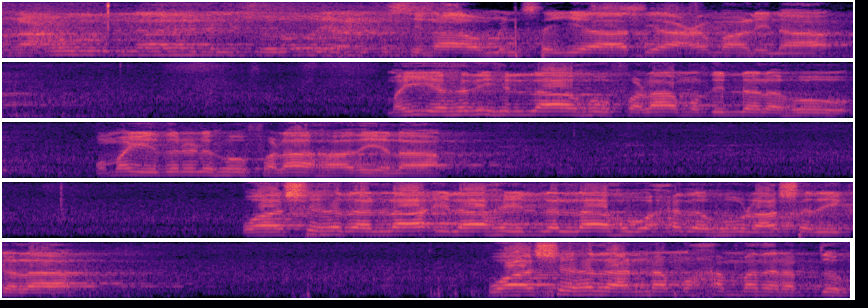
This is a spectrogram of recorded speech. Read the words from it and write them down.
ونعوذ بالله من شرور أنفسنا ومن سيئات أعمالنا من يهده الله فلا مضل له ومن يضلله فلا هادي له وأشهد أن لا إله إلا الله وحده لا شريك له وأشهد أن محمدا عبده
